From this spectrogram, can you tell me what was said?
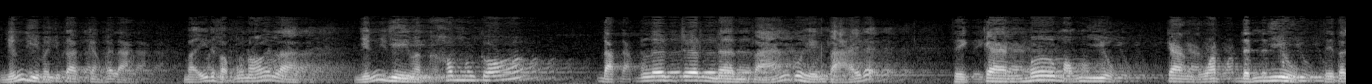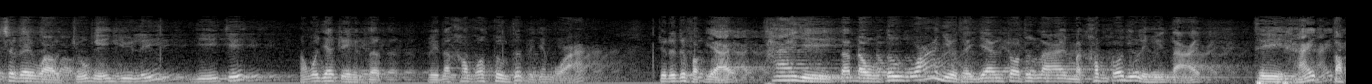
những gì mà chúng ta cần phải làm. Mà ý Đức Phật muốn nói là những gì mà không có đặt lên trên nền tảng của hiện tại đó, thì càng mơ mộng nhiều, càng hoạch định nhiều, thì ta sẽ rơi vào chủ nghĩa duy lý duy ý chí không có giá trị hiện thực, vì nó không có tương thích về nhân quả. Cho nên đức phật dạy, thay vì ta đầu tư quá nhiều thời gian cho tương lai mà không có dữ liệu hiện tại, thì hãy tập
